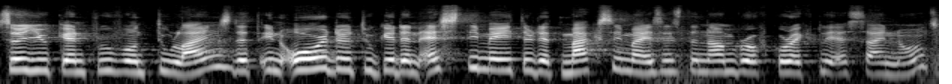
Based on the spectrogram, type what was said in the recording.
So you can prove on two lines that in order to get an estimator that maximizes the number of correctly assigned nodes,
